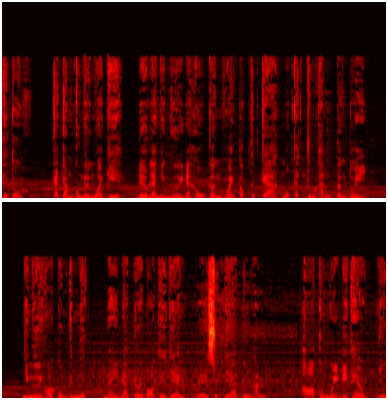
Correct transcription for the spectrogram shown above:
Thế Tôn Cả trăm cung nữ ngoài kia đều là những người đã hầu cận hoàng tộc Thích Ca một cách trung thành tận tụy. Những người họ tôn kính nhất nay đã rời bỏ thế gian để xuất gia tu hành. Họ cũng nguyện đi theo dù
